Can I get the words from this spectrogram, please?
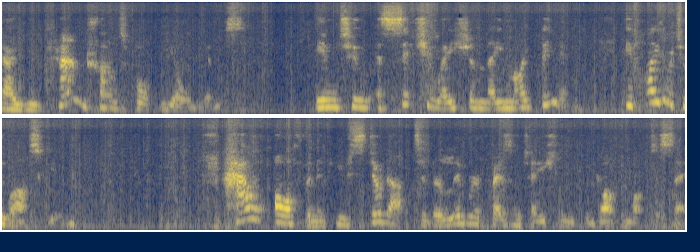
Now, you can transport the audience into a situation they might be in. If I were to ask you, how often have you stood up to deliver a presentation and forgotten what to say?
